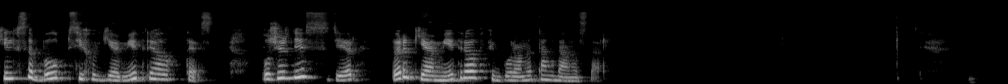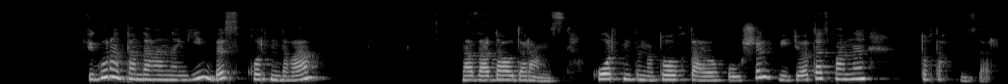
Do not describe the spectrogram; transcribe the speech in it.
Келесі бұл психогеометриялық тест. Бұл жерде сіздер бір геометриялық фигураны таңдаңыздар. Фигураны таңдағаннан кейін біз қорытындыға назарды аударамыз. Қорытындыны толықтай оқу үшін видео таспаны тоқтатыңыздар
